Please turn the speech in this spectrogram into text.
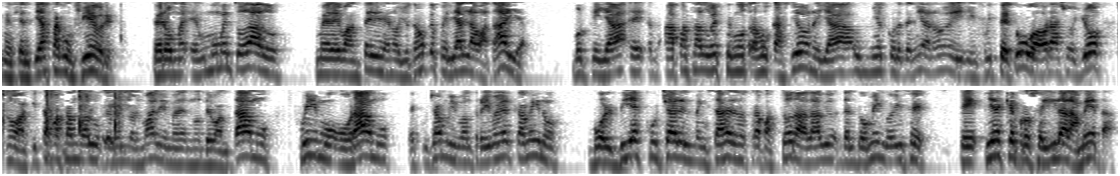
me sentía hasta con fiebre. Pero en un momento dado, me levanté y dije, no, yo tengo que pelear la batalla, porque ya eh, ha pasado esto en otras ocasiones, ya un miércoles tenía, ¿no? Y, fuiste tú, ahora soy yo. No, aquí está pasando algo que no es normal y nos levantamos, fuimos, oramos, escuchamos y mientras iba en el camino, volví a escuchar el mensaje de nuestra pastora al del domingo, dice que tienes que proseguir a la meta.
